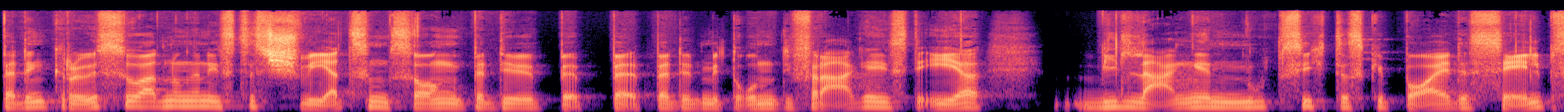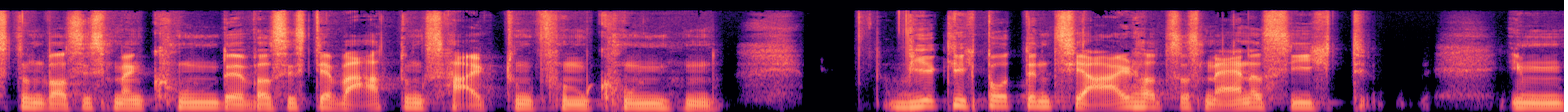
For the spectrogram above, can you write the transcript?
Bei den Größenordnungen ist es schwer zu sagen, bei, die, bei, bei, den Methoden. Die Frage ist eher, wie lange nutze ich das Gebäude selbst und was ist mein Kunde? Was ist die Erwartungshaltung vom Kunden? Wirklich Potenzial hat es aus meiner Sicht im,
